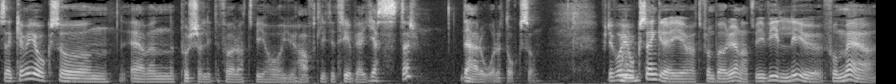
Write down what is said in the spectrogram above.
Sen kan vi ju också mm, även pusha lite för att vi har ju haft lite trevliga gäster det här året också. För det var ju Mm. också en grej att från början att vi ville ju få med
